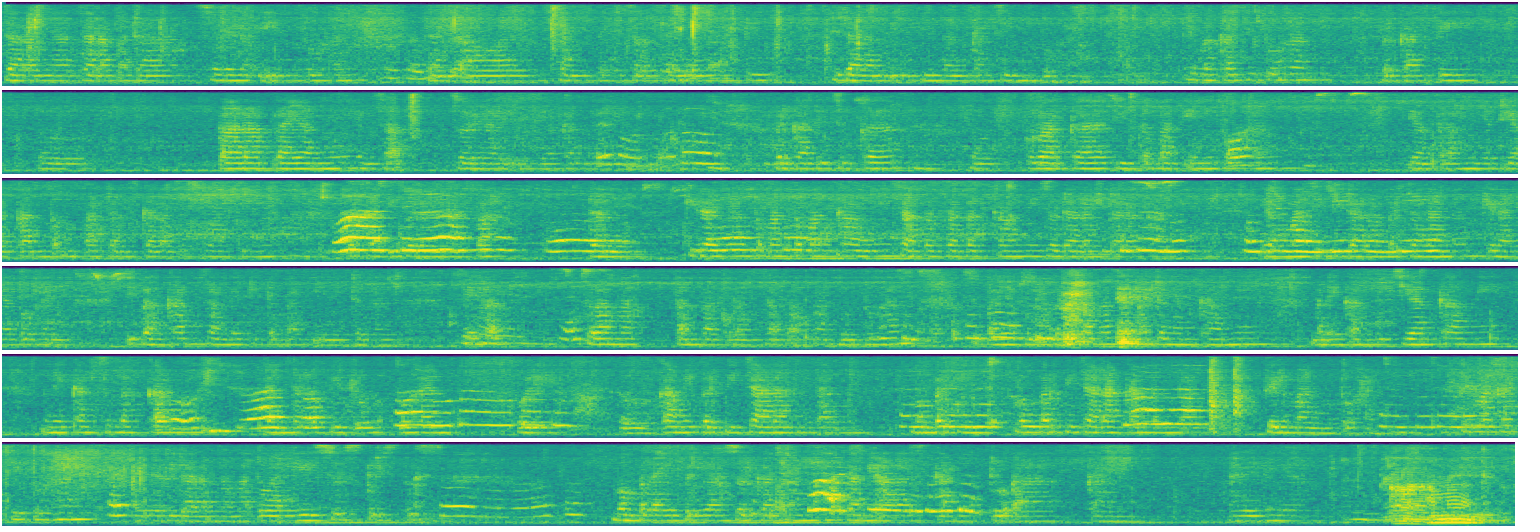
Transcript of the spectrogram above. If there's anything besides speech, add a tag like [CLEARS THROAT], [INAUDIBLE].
caranya cara pada sore hari ini Tuhan. Dari awal sampai selesai nanti di dalam pimpinan kasih Tuhan terima kasih Tuhan berkati eh, para pelayanmu yang saat sore hari ini akan melayani. berkati juga keluarga di tempat ini Tuhan yang telah menyediakan tempat dan segala sesuatunya berkati berlimpah dan kiranya teman-teman kami, sahabat-sahabat kami, saudara-saudara kami yang masih di dalam perjalanan kiranya Tuhan tibakan sampai di tempat ini dengan sehat, selamat, tanpa kurang satu apa pun Tuhan supaya boleh bersama-sama dengan menaikkan pujian kami menaikkan sembah kami dan terlebih dulu Tuhan boleh eh, kami berbicara tentang memperbi- memperbicarakan tentang firman Tuhan. Terima kasih Tuhan. Hanya di dalam nama Tuhan Yesus Kristus mempelai pria surga kami kami alaskan doa kami. Haleluya. Amin.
